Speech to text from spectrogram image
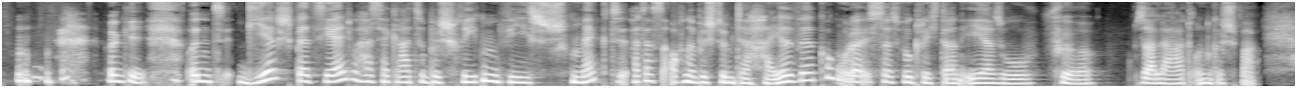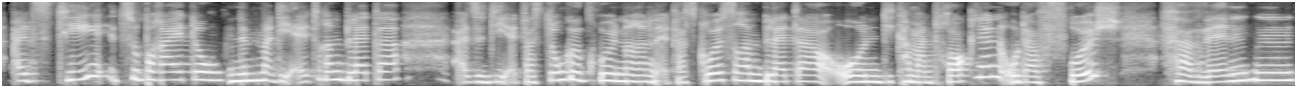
okay. Und dir speziell, du hast ja gerade so beschrieben, wie es schmeckt. Hat das auch eine bestimmte Heilwirkung oder ist das wirklich dann eher so für Salat und Geschmack. Als Teezubereitung nimmt man die älteren Blätter, also die etwas dunkelgrüneren, etwas größeren Blätter und die kann man trocknen oder frisch verwenden,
